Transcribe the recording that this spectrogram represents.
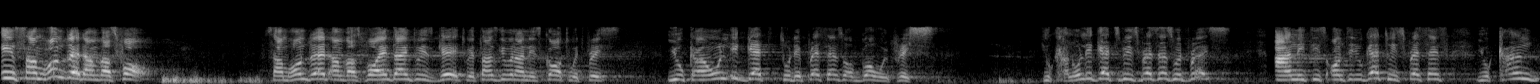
In Psalm 100 and verse 4. Psalm 100 and verse 4 enter into his gate with thanksgiving and his court with praise. You can only get to the presence of God with praise. You can only get to his presence with praise. And it is until you get to his presence, you can't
